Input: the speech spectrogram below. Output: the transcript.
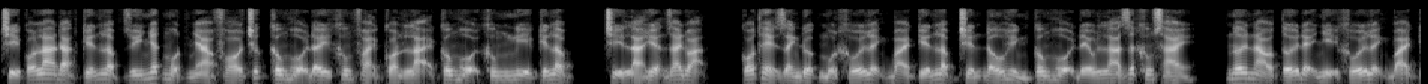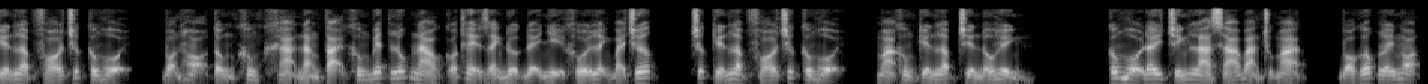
chỉ có la đạt kiến lập duy nhất một nhà phó chức công hội đây không phải còn lại công hội không nghị kiến lập, chỉ là hiện giai đoạn, có thể giành được một khối lệnh bài kiến lập chiến đấu hình công hội đều là rất không sai, nơi nào tới đệ nhị khối lệnh bài kiến lập phó chức công hội, bọn họ tổng không khả năng tại không biết lúc nào có thể giành được đệ nhị khối lệnh bài trước trước kiến lập phó chức công hội, mà không kiến lập chiến đấu hình công hội đây chính là xá bản trục mạng, bỏ gốc lấy ngọn,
